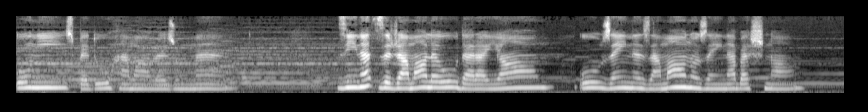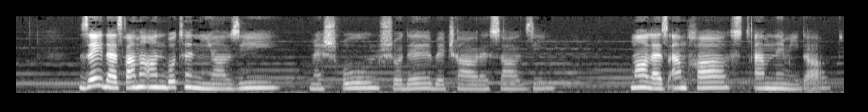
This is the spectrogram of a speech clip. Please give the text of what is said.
او نیز بدو هم آرزومند. زینت ز جمال او در ایام. او زین زمان و زینبش نام. زید از غم آن بت نیازی. مشغول شده به چاره سازی. مال از ام خواست ام نمی‌داد.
